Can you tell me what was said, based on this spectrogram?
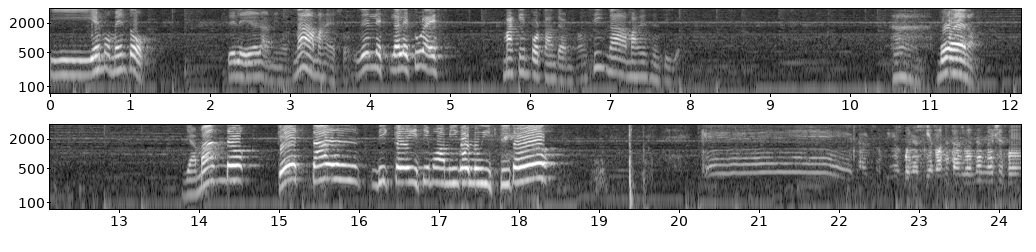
Y es momento de leer, amigos. Nada más eso. La lectura es más que importante, amigos. Sí, nada más de sencillo. Bueno. Llamando. ¿Qué tal, mi queridísimo amigo Luisito? ¿Qué tal? Buenos días, buenas tardes, buenas noches, bu-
